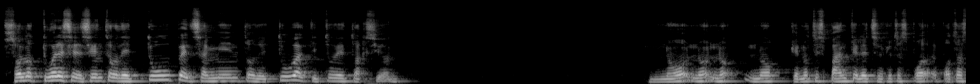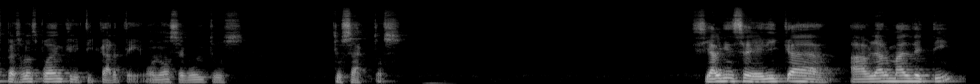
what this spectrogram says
Solo tú eres el centro de tu pensamiento, de tu actitud, de tu acción. No, no, no, no, que no te espante el hecho de que otras personas puedan criticarte o no según tus, tus actos. Si alguien se dedica a hablar mal de ti,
